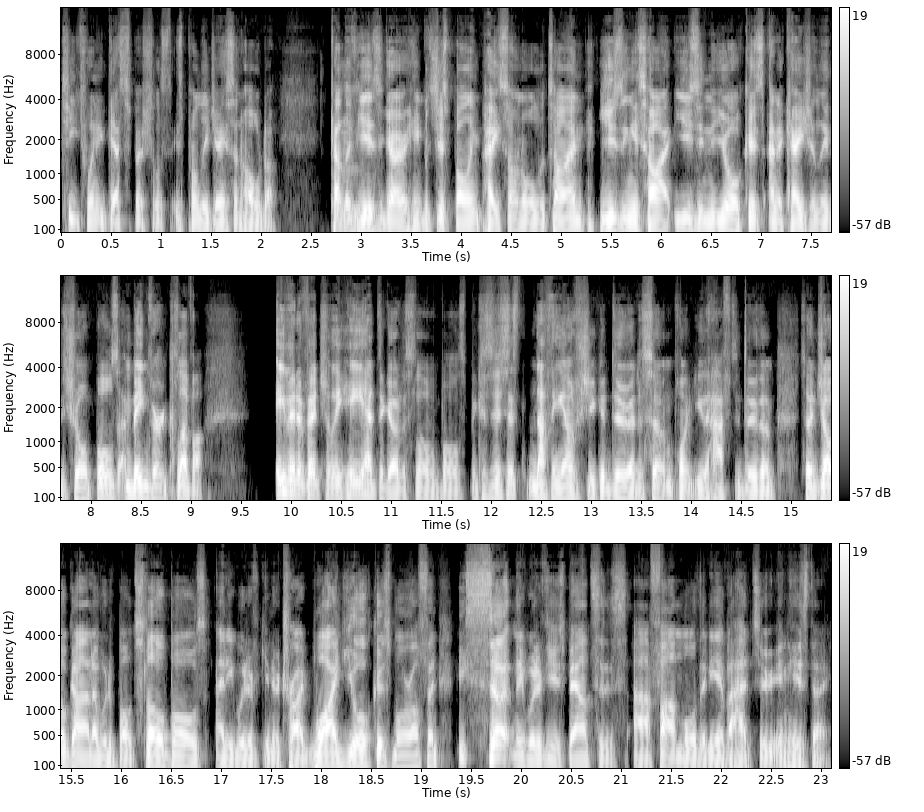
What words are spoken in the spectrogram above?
T20 death specialist is probably Jason Holder. A couple of years ago, he was just bowling pace on all the time, using his height, using the Yorkers, and occasionally the short balls, and being very clever even eventually he had to go to slower balls because there's just nothing else you could do. At a certain point you have to do them. So joel garner would have bowled slow balls and he would have you know tried wide yorkers more often. He certainly would have used bounces uh, far more than he ever had to in his day.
